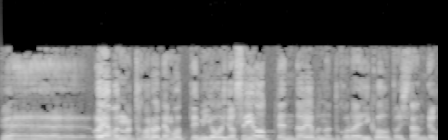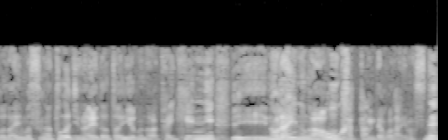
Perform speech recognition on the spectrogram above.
えー、親分のところでもって身を寄せようってんで親分のところへ行こうとしたんでございますが当時の江戸というものは大変に、えー、野良犬が多かったんでございますね。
